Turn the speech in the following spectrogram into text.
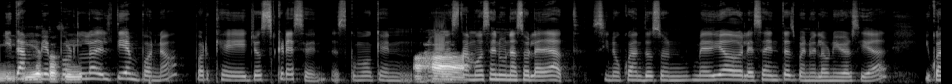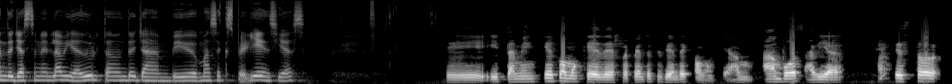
Y, también por sí, la- el tiempo, ¿no? Porque ellos crecen, es como que no estamos en una sola edad, sino cuando son medio adolescentes, bueno, en la universidad, y cuando ya están en la vida adulta, donde ya han vivido más experiencias. sí, y también que como que de repente se siente como que am- ambos había esto,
